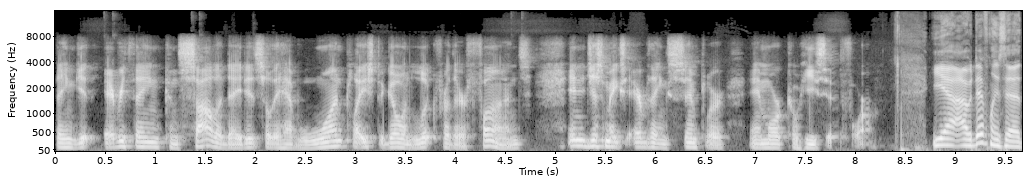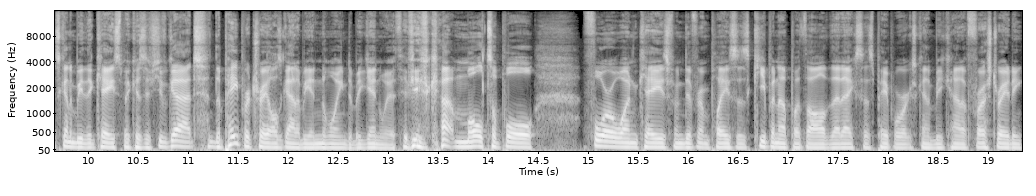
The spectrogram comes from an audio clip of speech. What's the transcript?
They can get everything consolidated so they have one place to go and look for their funds. And it just makes everything simpler and more cohesive for them. Yeah, I would definitely say that's going to be the case because if you've got the paper trail has got to be annoying to begin with. If you've got multiple 401ks from different places, keeping up with all of that excess paperwork is going to be kind of frustrating.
